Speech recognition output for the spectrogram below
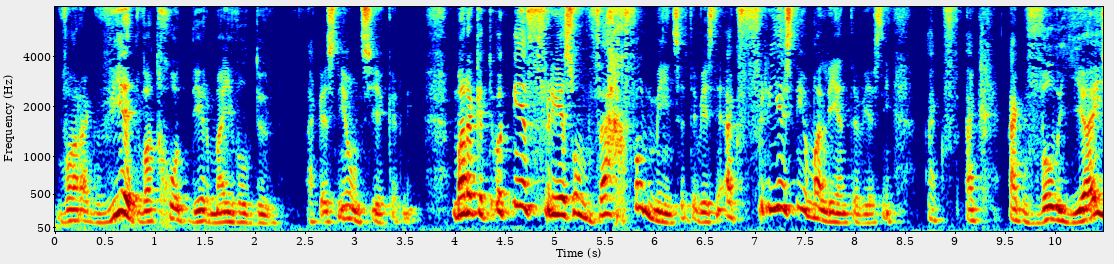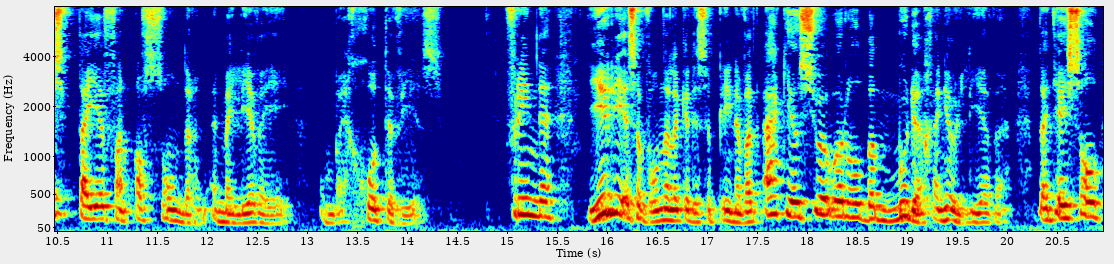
waar ek weet wat God deur my wil doen. Ek is nie onseker nie. Maar ek het ook nie 'n vrees om weg van mense te wees nie. Ek vrees nie om alleen te wees nie. Ek ek ek wil juis tye van afsondering in my lewe hê om by God te wees. Vriende, hierdie is 'n wonderlike dissipline wat ek jou so oral bemoedig in jou lewe dat jy sal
